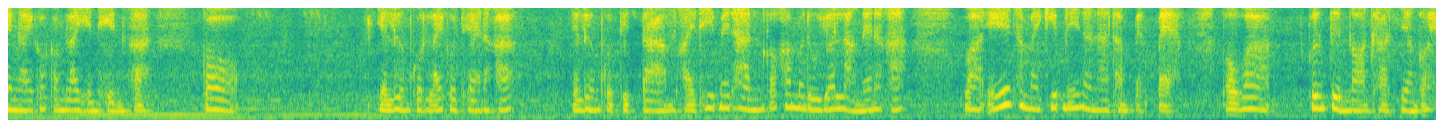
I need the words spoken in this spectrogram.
ยังไงก็กำไรเห็นๆค่ะ ก็อย่าลืมกดไลค์กดแชร์นะคะ อย่าลืมกดติดตาม ใครที่ไม่ทันก็เข้ามาดูย้อนหลังได้นะคะ ว่าเอ๊ะทำไมคลิปนี้นานาทำแปลกๆ เพราะว่าเพิ่งตื่นนอนค่ะเสียงก็แ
